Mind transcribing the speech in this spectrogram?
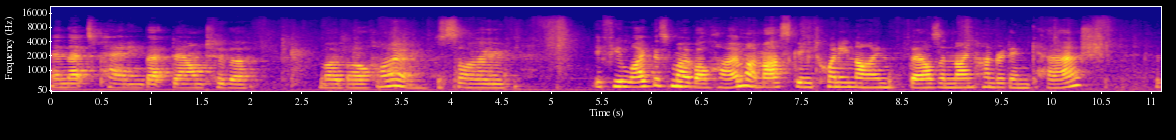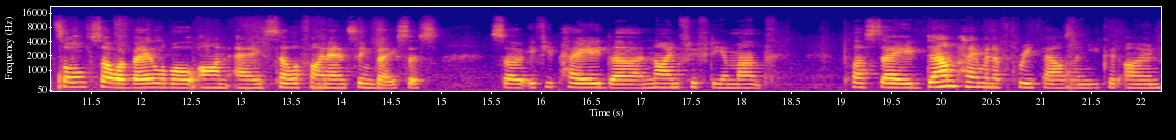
And that's panning back down to the mobile home. So if you like this mobile home, I'm asking 29900 in cash. It's also available on a seller financing basis. So if you paid uh, 950 a month plus a down payment of 3000 you could own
